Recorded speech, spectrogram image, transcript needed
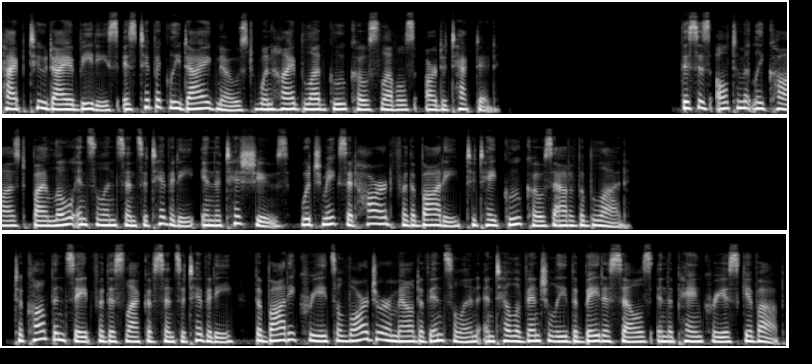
Type 2 diabetes is typically diagnosed when high blood glucose levels are detected. This is ultimately caused by low insulin sensitivity in the tissues, which makes it hard for the body to take glucose out of the blood. To compensate for this lack of sensitivity, the body creates a larger amount of insulin until eventually the beta cells in the pancreas give up,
